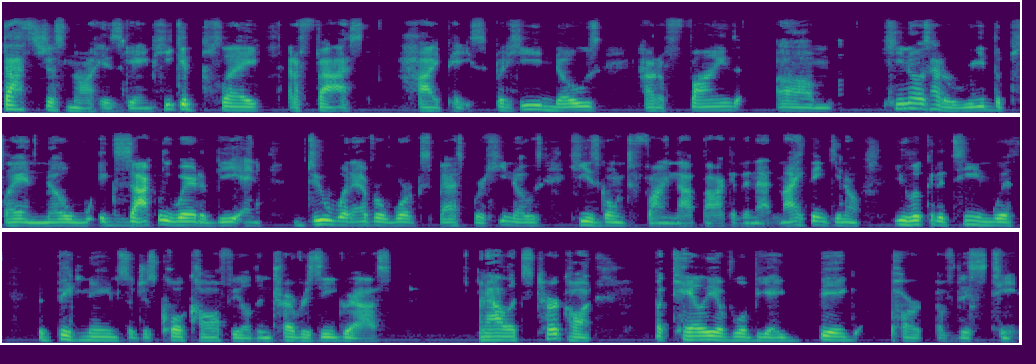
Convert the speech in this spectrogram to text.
that's just not his game. He could play at a fast, high pace, but he knows how to find um, he knows how to read the play and know exactly where to be and do whatever works best where he knows he's going to find that back of the net. And I think, you know, you look at a team with the big names such as Cole Caufield and Trevor Zegras and Alex Turcotte, but Kaliyev will be a big part of this team.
